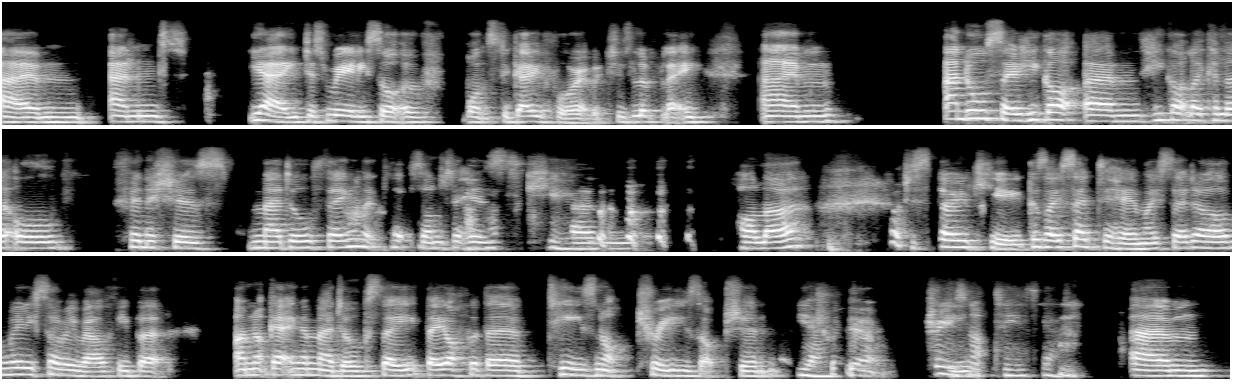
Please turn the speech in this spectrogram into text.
Um, and yeah, he just really sort of wants to go for it, which is lovely. Um, and also he got um, he got like a little finishers medal thing that clips onto oh, his um, collar, which is so cute. Because I said to him, I said, "Oh, I'm really sorry, Ralphie, but I'm not getting a medal because they they offer the teas not trees option. Yeah, yeah, trees not teas. Yeah. Um,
